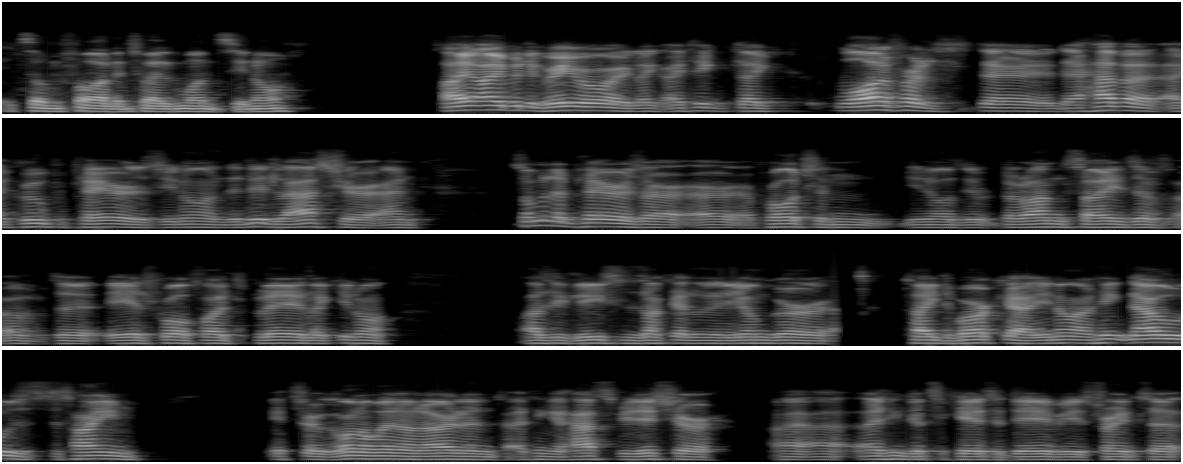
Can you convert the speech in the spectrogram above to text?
it's some fall in 12 months, you know. I, I would agree, Ruairi. Like I think like Waterford, they they have a, a group of players, you know, and they did last year, and some of the players are, are approaching, you know, the, the wrong sides of, of the age profile to play. Like, you know, Ozzy Gleeson's not getting any younger. Tadhg de Búrca, you know, I think now is the time. If they're going to win on Ireland, I think it has to be this year. I, I think it's a case of Davy is trying to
